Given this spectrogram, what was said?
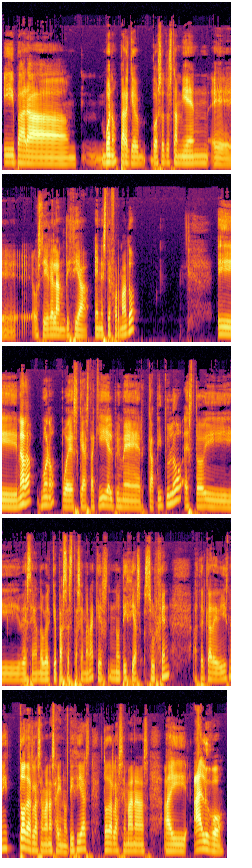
y para, bueno, para que vosotros también eh, os llegue la noticia en este formato. Y nada, bueno, pues que hasta aquí el primer capítulo. Estoy deseando ver qué pasa esta semana, qué noticias surgen acerca de Disney. Todas las semanas hay noticias, todas las semanas hay algo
